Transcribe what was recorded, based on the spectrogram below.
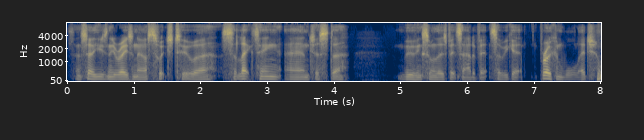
So instead of using the eraser now, switch to uh, selecting and just uh, moving some of those bits out of it so we get broken wall edge. I'll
